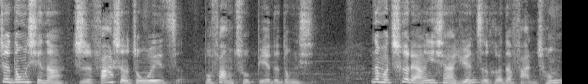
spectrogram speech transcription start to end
这东西呢，只发射中微子，不放出别的东西。那么测量一下原子核的反冲，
